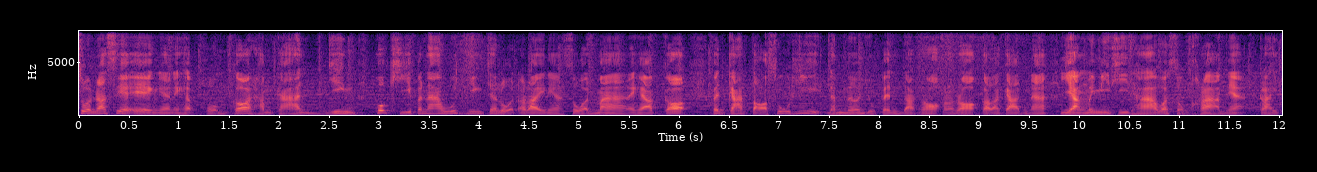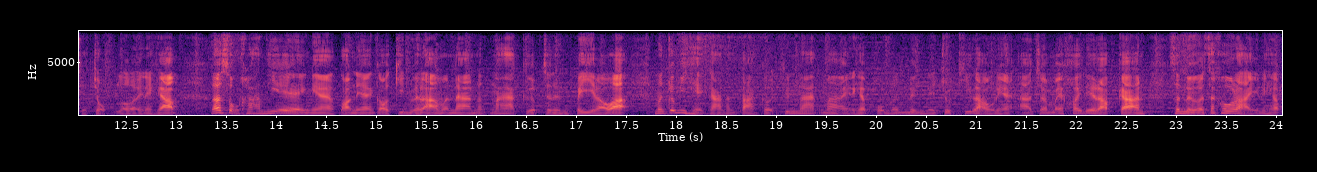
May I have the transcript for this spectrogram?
ส่วนรัสเซียเองเนี่ยนะครับผมก็ทำการยิงพวกขีปนาวุธยิงจรวดอะไรเนี่ยสวนมานะครับก็เป็นการต่อสู้ที่ดำเนินอยู่เป็นระลอกระลอกก็แล้วกันนะยังไม่มีทีท่าว่าสงครามเนี้ยใกล้จะจบเลยนะครับแล้วสงครามนี้เองเนี่ยตอนนี้ก็กินเวลามานานมากๆเกือบจะหนึ่งปีแล้วอะมันก็มีเหตุการณ์ต่างๆ เกิดขึ้นมากมายนะครับผมและหนึ่งในจุดที่เราเนี่ยอาจจะไม่ค่อยได้รับการเสนอสักเท่าไหร่นะครับ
